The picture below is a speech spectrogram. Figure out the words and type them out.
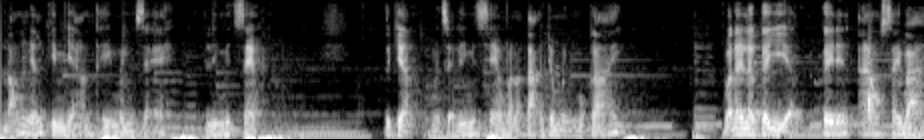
Đóng nhấn chìm giảm thì mình sẽ limit sell được chưa mình sẽ limit sell và nó tạo cho mình một cái. Và đây là cây gì ạ? Cây đến outside 3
